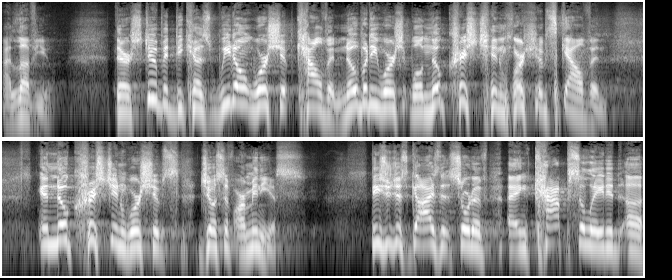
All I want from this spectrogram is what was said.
I love you. They're stupid because we don't worship Calvin. Nobody worship, well, no Christian worships Calvin. And no Christian worships Joseph Arminius. These are just guys that sort of encapsulated uh,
